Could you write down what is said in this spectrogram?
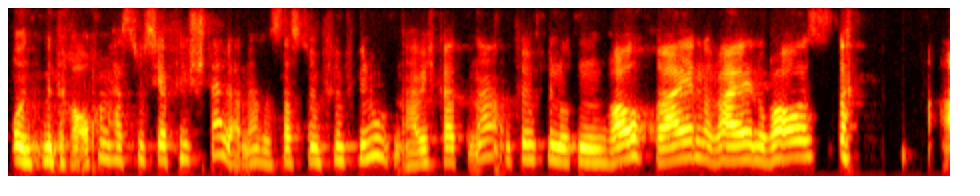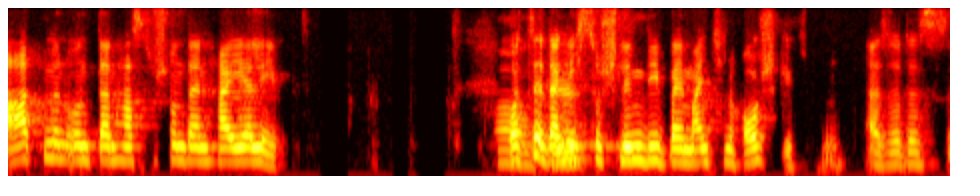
Und mit Rauchen hast du es ja viel schneller. Ne? Das hast du in fünf Minuten. Habe ich gerade, ne? In fünf Minuten Rauch rein, rein, raus, atmen und dann hast du schon dein High erlebt. Ah, Gott sei Dank okay. nicht so schlimm wie bei manchen Rauschgiften. Also das,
